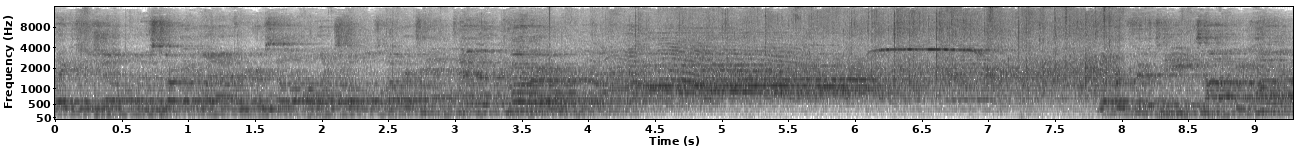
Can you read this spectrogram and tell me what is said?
Ladies and gentlemen, the starting lineup for yourself, Select Soldiers, number 10, Devin Carter. Number 15, Tommy Honaker.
